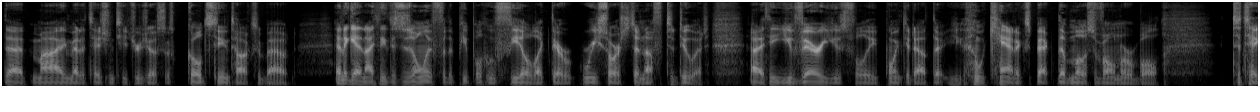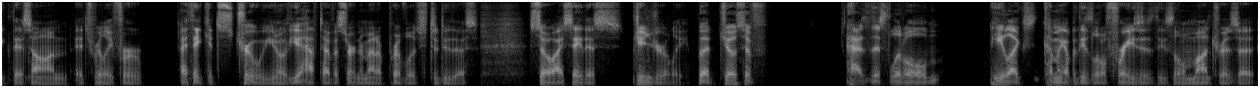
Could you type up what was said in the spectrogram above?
that my meditation teacher Joseph Goldstein talks about. And again, I think this is only for the people who feel like they're resourced enough to do it. I think you very usefully pointed out that you, we can't expect the most vulnerable to take this on. It's really for I think it's true. You know, you have to have a certain amount of privilege to do this. So I say this gingerly. But Joseph has this little, he likes coming up with these little phrases, these little mantras that,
